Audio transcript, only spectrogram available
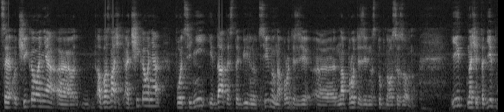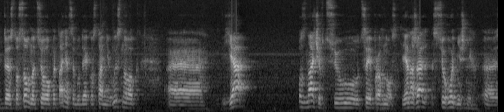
Це очікування, обозначить очікування по ціні і дати стабільну ціну на протязі, на протязі наступного сезону. І значить, тоді стосовно цього питання, це буде як останній висновок. Е, я означив цю, цей прогноз. Я, на жаль, з сьогоднішніх, е,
